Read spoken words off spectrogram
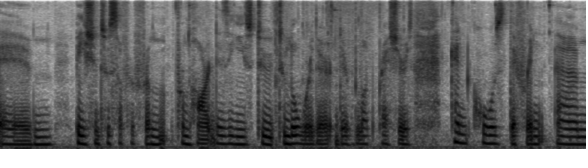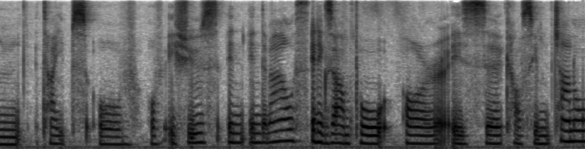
um, patients who suffer from, from heart disease to, to lower their, their blood pressures can cause different um, types of of issues in, in the mouth. An example are is uh, calcium channel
